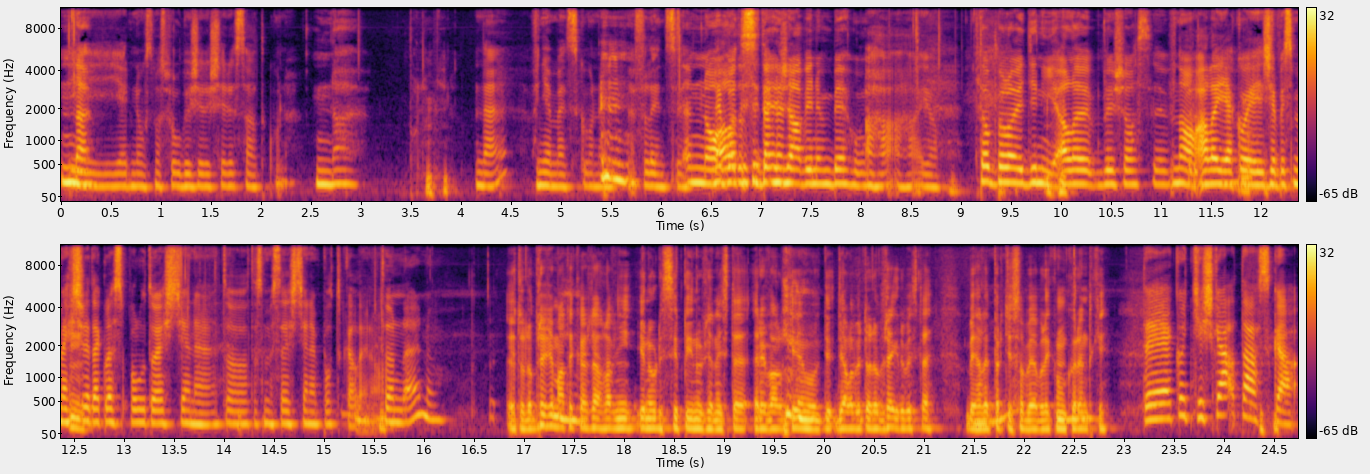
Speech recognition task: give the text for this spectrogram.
Ne. Jednou jsme spolu běželi 60, ne? Ne. Ne? V Německu, ne? V Linci. No, Nebo ale ty si tam běžela v jiném běhu. Aha, aha, jo. To bylo jediný, ale běžel si v No, ale jako je, že bychom šli hmm. takhle spolu, to ještě ne. To, to jsme se ještě nepotkali, no. To ne, no. Je to dobře, že máte každá hlavní jinou disciplínu, že nejste rivalky, nebo dělalo by to dobře, kdybyste běhali mm. proti sobě a byli konkurentky? To je jako těžká otázka.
